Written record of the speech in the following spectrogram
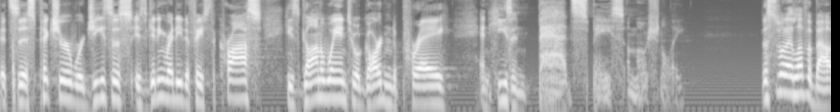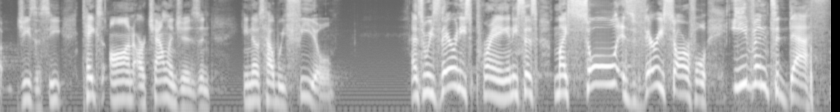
It's this picture where Jesus is getting ready to face the cross. He's gone away into a garden to pray, and he's in bad space emotionally. This is what I love about Jesus. He takes on our challenges and he knows how we feel. And so he's there and he's praying and he says, My soul is very sorrowful, even to death.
